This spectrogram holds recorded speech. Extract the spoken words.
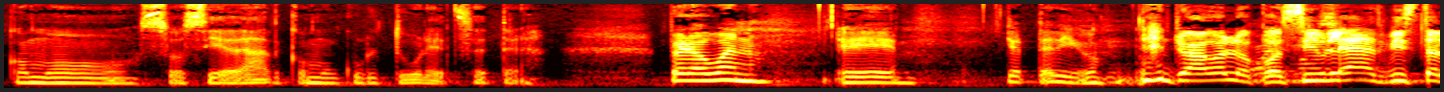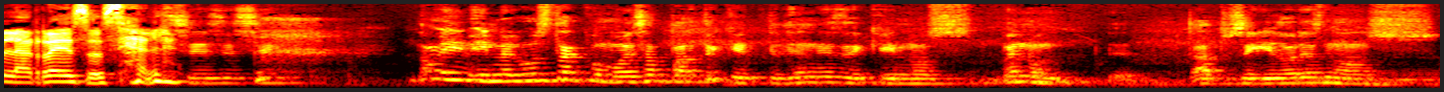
como sociedad, como cultura, etcétera. Pero bueno, eh, ¿qué te digo? Yo hago lo posible, has visto las redes sociales. Sí, sí, sí. No, y, me gusta como esa parte que tienes de que nos, bueno, a tus seguidores nos,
